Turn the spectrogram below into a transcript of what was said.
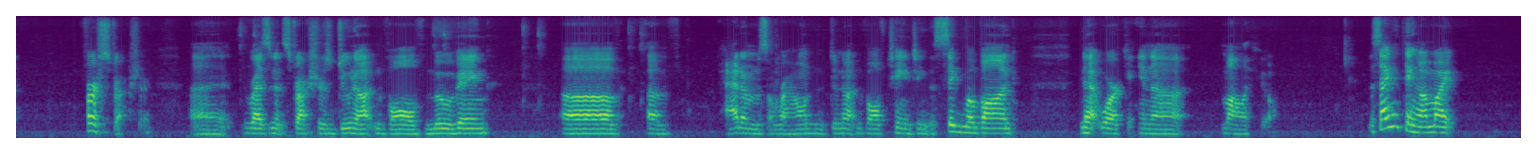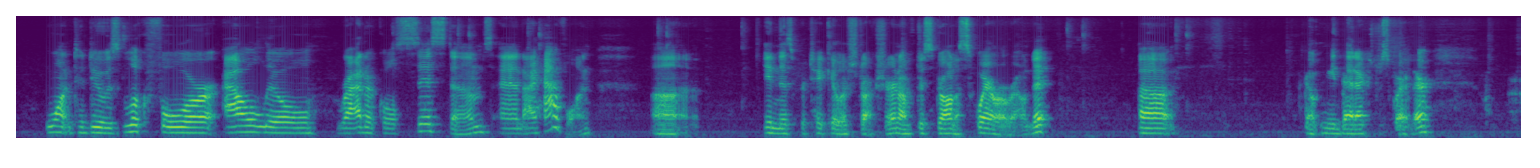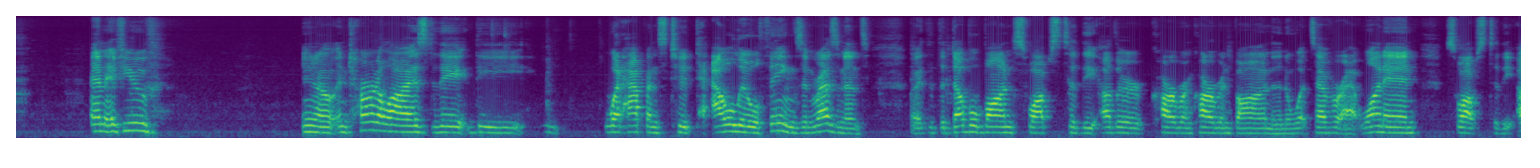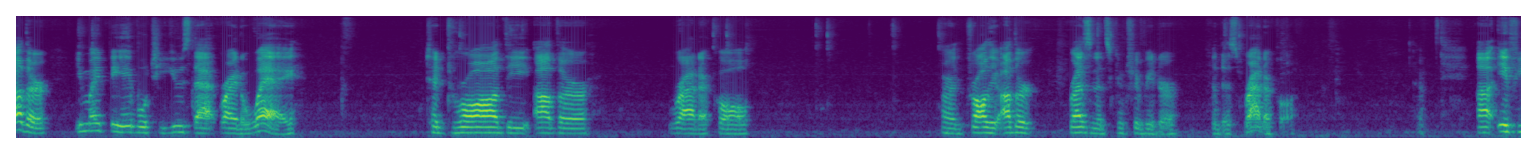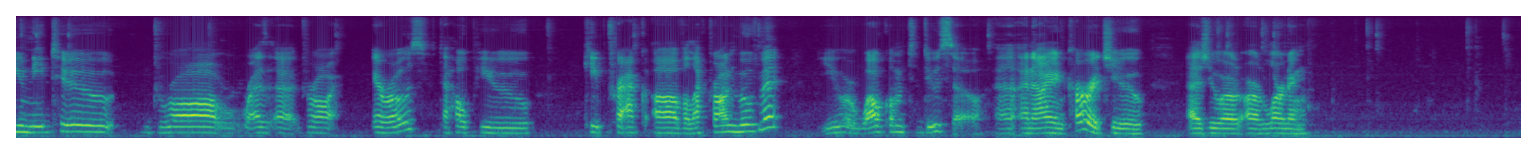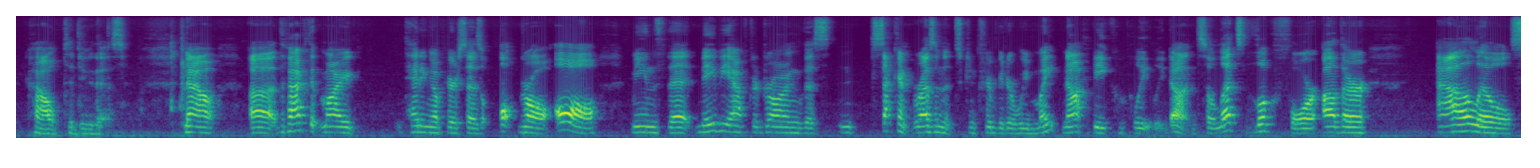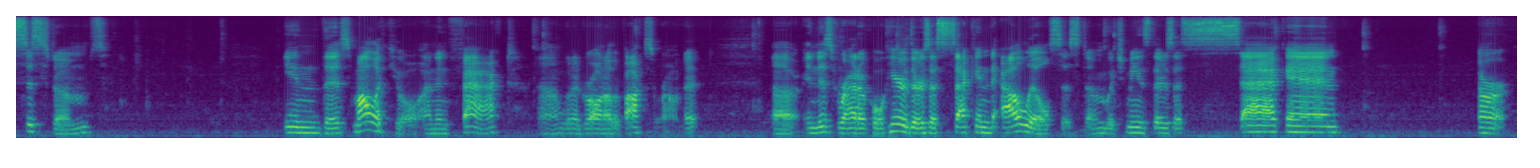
first structure. Uh, resonance structures do not involve moving of, of atoms around, do not involve changing the sigma bond network in a molecule. The second thing I might want to do is look for allyl radical systems, and I have one. Uh, in this particular structure, and I've just drawn a square around it. Uh, don't need that extra square there. And if you've, you know, internalized the the what happens to, to allyl things in resonance, right, that the double bond swaps to the other carbon-carbon bond, and then whatever at one end swaps to the other, you might be able to use that right away to draw the other radical or draw the other resonance contributor for this radical. Uh, if you need to draw uh, draw arrows to help you keep track of electron movement, you are welcome to do so. Uh, and I encourage you as you are, are, learning how to do this. Now, uh, the fact that my heading up here says draw all means that maybe after drawing this second resonance contributor, we might not be completely done. So let's look for other allyl systems in this molecule. And in fact, I'm going to draw another box around it. Uh, in this radical here, there's a second allyl system, which means there's a second or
